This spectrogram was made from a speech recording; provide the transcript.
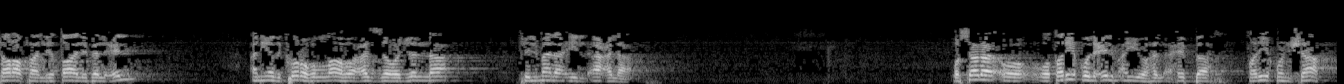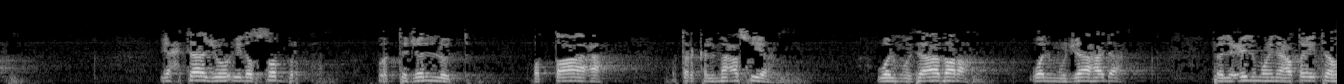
شرفا لطالب العلم أن يذكره الله عز وجل في الملأ الأعلى. وطريق العلم أيها الأحبة طريق شاق يحتاج إلى الصبر والتجلد والطاعة وترك المعصية والمثابرة والمجاهدة. فالعلم إن أعطيته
